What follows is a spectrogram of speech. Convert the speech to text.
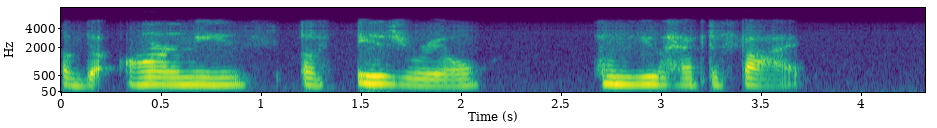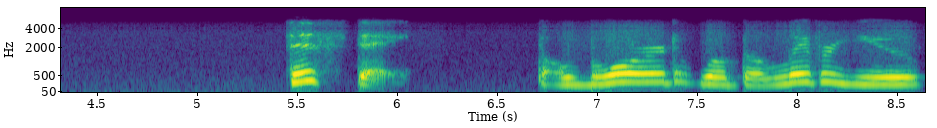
of the armies of Israel, whom you have defied. This day the Lord will deliver you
